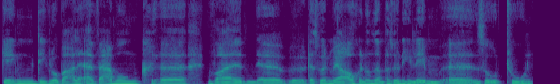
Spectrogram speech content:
gegen die globale Erwärmung, äh, weil äh, das würden wir ja auch in unserem persönlichen Leben äh, so tun.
